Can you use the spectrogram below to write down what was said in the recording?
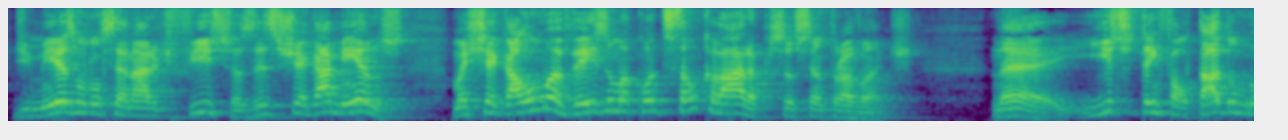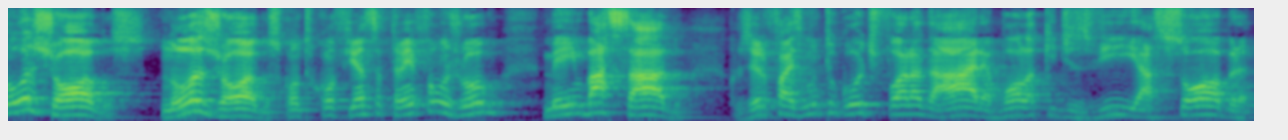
de, mesmo num cenário difícil, às vezes chegar menos, mas chegar uma vez uma condição clara para o seu centroavante. Né? E isso tem faltado nos jogos. Nos jogos. Contra o Confiança também foi um jogo meio embaçado. Cruzeiro faz muito gol de fora da área, bola que desvia, a sobra.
